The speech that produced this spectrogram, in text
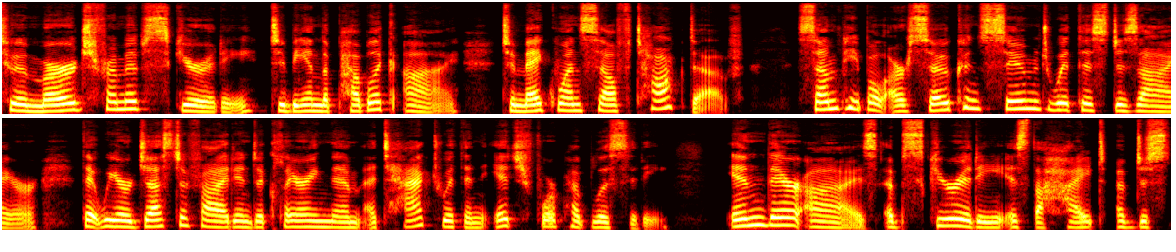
to emerge from obscurity, to be in the public eye, to make oneself talked of. Some people are so consumed with this desire that we are justified in declaring them attacked with an itch for publicity. In their eyes, obscurity is the height of dis-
